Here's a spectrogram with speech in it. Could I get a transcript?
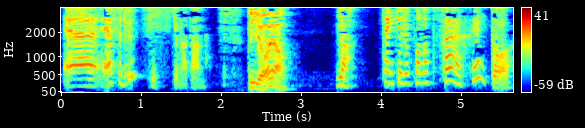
Eh, äter du fisk, Jonathan? Det gör jag. Ja. Tänker du på något särskilt då?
